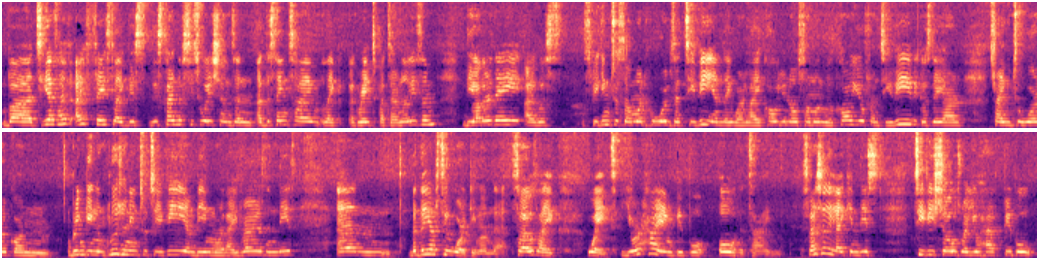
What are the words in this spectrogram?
But yes, I've, I've faced like this, this kind of situations and at the same time, like a great paternalism. The other day, I was speaking to someone who works at TV and they were like, oh, you know, someone will call you from TV because they are trying to work on bringing inclusion into TV and being more diverse and this. And but they are still working on that. So I was like, wait, you're hiring people all the time, especially like in these TV shows where you have people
